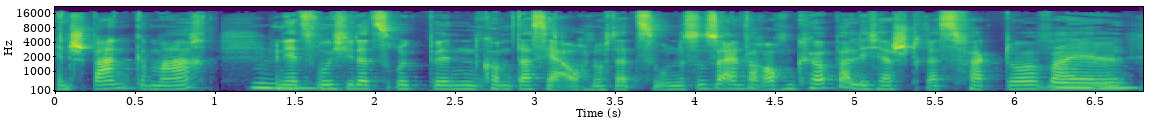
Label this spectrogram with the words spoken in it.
entspannt gemacht. Mhm. Und jetzt, wo ich wieder zurück bin, kommt das ja auch noch dazu. Und es ist einfach auch ein körperlicher Stressfaktor, weil Mhm.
